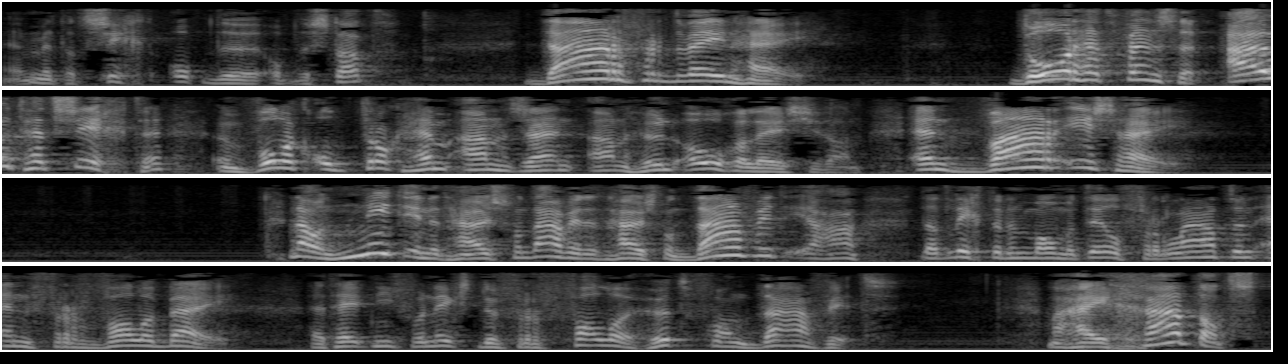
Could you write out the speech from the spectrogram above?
Met dat zicht op de, op de stad. Daar verdween hij. Door het venster, uit het zicht. Hè. Een volk onttrok hem aan, zijn, aan hun ogen, lees je dan. En waar is hij? Nou, niet in het huis van David. Het huis van David, ja, dat ligt er momenteel verlaten en vervallen bij. Het heet niet voor niks de vervallen hut van David. Maar hij gaat dat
